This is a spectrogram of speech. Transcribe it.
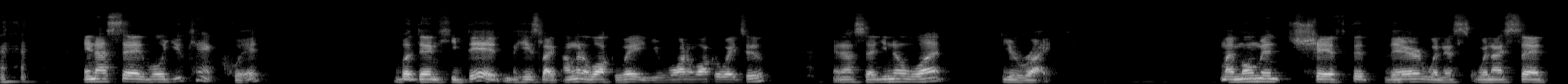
And i said well you can't quit. But then he did he's like i'm gonna walk away. You want to walk away too and I said, you know what? You're right. My moment shifted there when it's when I said,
